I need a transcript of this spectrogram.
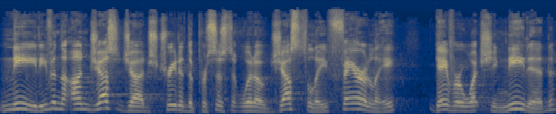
need. Even the unjust judge treated the persistent widow justly, fairly, gave her what she needed.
